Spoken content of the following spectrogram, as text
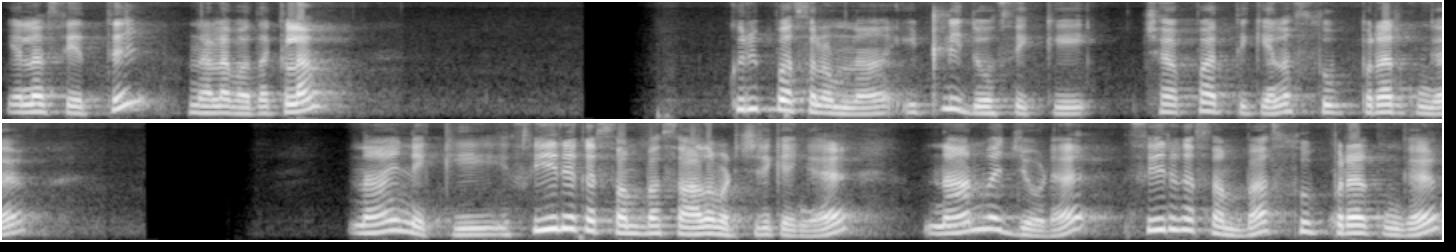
எல்லாம் சேர்த்து நல்லா வதக்கலாம். குறிப்பாக சொல்லணும்னா இட்லி தோசைக்கு சப்பாத்திக்கு எல்லாம் சூப்பராக இருக்குங்க. நான் இன்னைக்கு சீரக சம்பா சாதம் வடிச்சிருக்கேங்க. நான்வெஜ்ஜோட சீரக சம்பா சூப்பராக இருக்குங்க.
